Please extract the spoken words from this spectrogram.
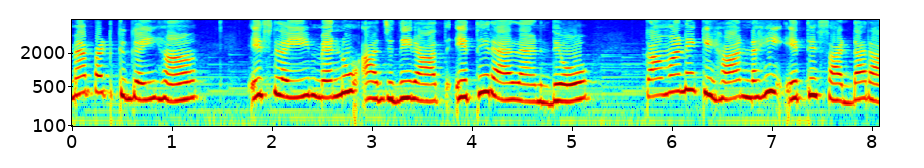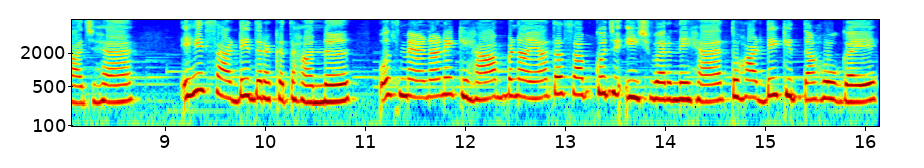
ਮੈਂ ਭਟਕ ਗਈ ਹਾਂ। ਇਸ ਲਈ ਮੈਨੂੰ ਅੱਜ ਦੀ ਰਾਤ ਇੱਥੇ ਰਹਿ ਲੈਣ ਦਿਓ। ਕਾਵਾਂ ਨੇ ਕਿਹਾ, ਨਹੀਂ, ਇੱਥੇ ਸਾਡਾ ਰਾਜ ਹੈ। ਇਹ ਸਾਡੇ ਦਰਖਤ ਹਨ। ਉਸ ਮੈਨਾ ਨੇ ਕਿਹਾ, ਬਣਾਇਆ ਤਾਂ ਸਭ ਕੁਝ ਈਸ਼ਵਰ ਨੇ ਹੈ। ਤੁਹਾਡੇ ਕਿੱਦਾਂ ਹੋ ਗਏ?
